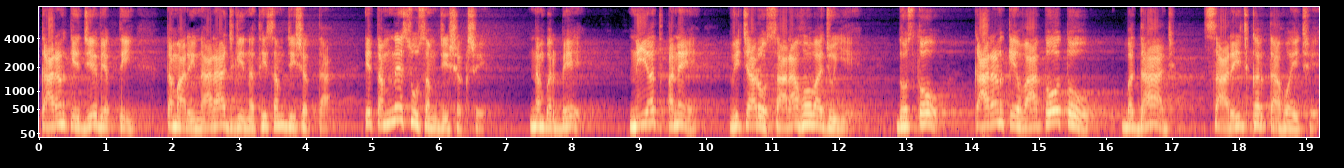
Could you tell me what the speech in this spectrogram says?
કારણ કે જે વ્યક્તિ તમારી નારાજગી નથી સમજી શકતા, એ તમને શું સમજી શકશે? નંબર બે, નિયત અને વિચારો સારા હોવા જોઈએ. દોસ્તો કારણ કે વાતો તો બધા જ સારી જ કરતા હોય છે.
